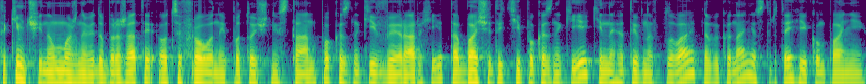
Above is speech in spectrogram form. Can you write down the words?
Таким чином можна відображати оцифрований поточний стан показників в ієрархії та бачити ті показники, які негативно впливають на виконання стратегії компанії.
